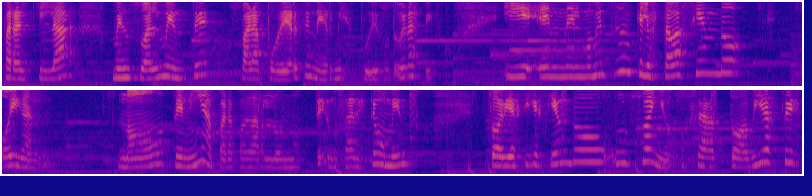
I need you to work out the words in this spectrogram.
para alquilar mensualmente para poder tener mi estudio fotográfico. Y en el momento en el que lo estaba haciendo, oigan, no tenía para pagarlo, no o sea, en este momento todavía sigue siendo un sueño, o sea, todavía estoy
